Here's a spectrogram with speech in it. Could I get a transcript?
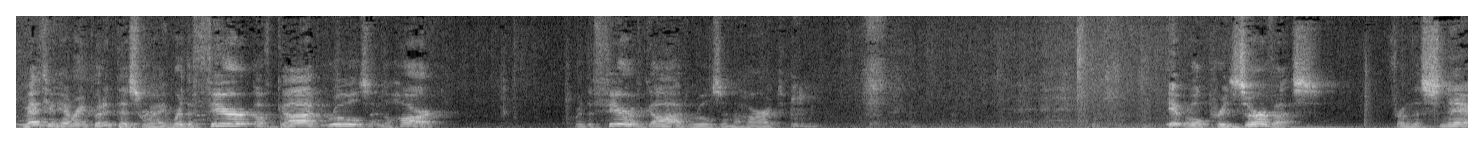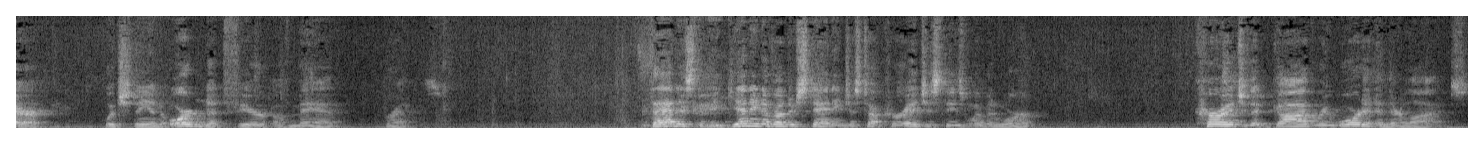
Matthew Henry put it this way where the fear of God rules in the heart, where the fear of God rules in the heart, it will preserve us from the snare which the inordinate fear of man brings. That is the beginning of understanding just how courageous these women were. Courage that God rewarded in their lives.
